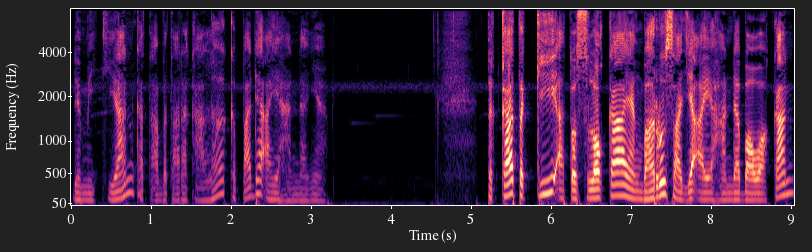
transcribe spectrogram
Demikian kata Betara Kala kepada ayahandanya. Teka-teki atau seloka yang baru saja ayahanda bawakan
